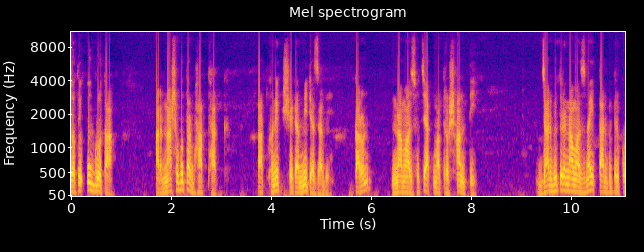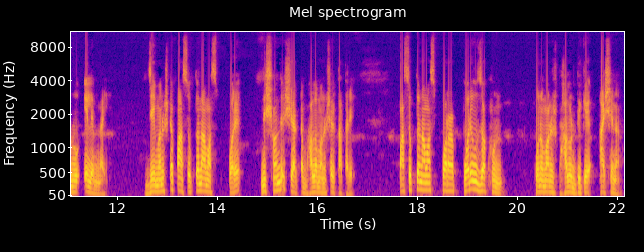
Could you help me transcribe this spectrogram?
যত উগ্রতা আর নাশকতার ভাব থাক, তাৎক্ষণিক সেটা মিটে যাবে। কারণ নামাজ হচ্ছে একমাত্র শান্তি। যার ভিতরে নামাজ নাই, তার ভিতরে কোনো এলেম নাই। যে মানুষটা পাঁচ ওয়াক্ত নামাজ পড়ে, নিঃসন্দেহে সে একটা ভালো মানুষের কাতারে। পাঁচ ওয়াক্ত নামাজ পড়ার পরেও যখন কোনো মানুষ ভালোর দিকে আসে না।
